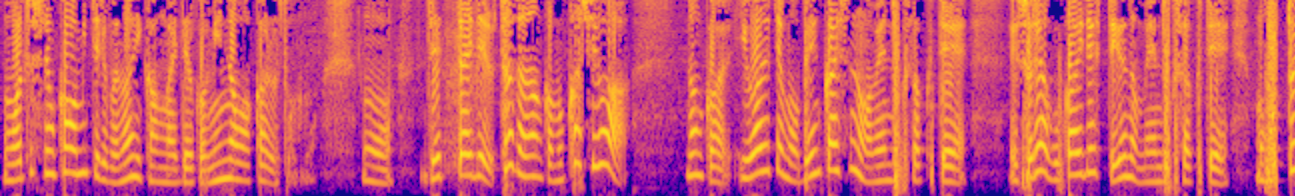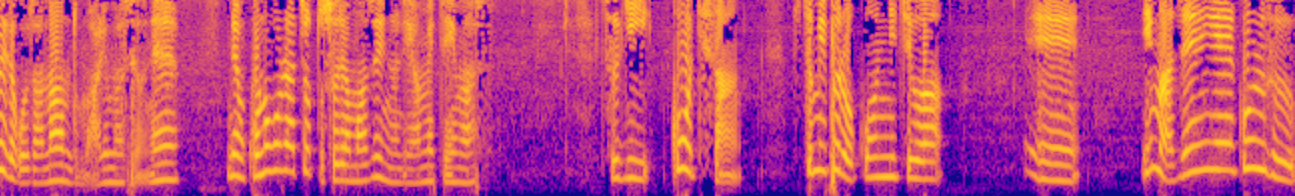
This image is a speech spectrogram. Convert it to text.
もう私の顔見てれば何考えてるかみんなわかると思う。もう、絶対出る。ただなんか昔は、なんか言われても弁解するのがめんどくさくて、え、それは誤解ですって言うのもめんどくさくて、もうほっといたことは何度もありますよね。でもこの頃はちょっとそれはまずいのでやめています。次、コーチさん。ひとみプロ、こんにちは。えー、今、前衛ゴルフ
